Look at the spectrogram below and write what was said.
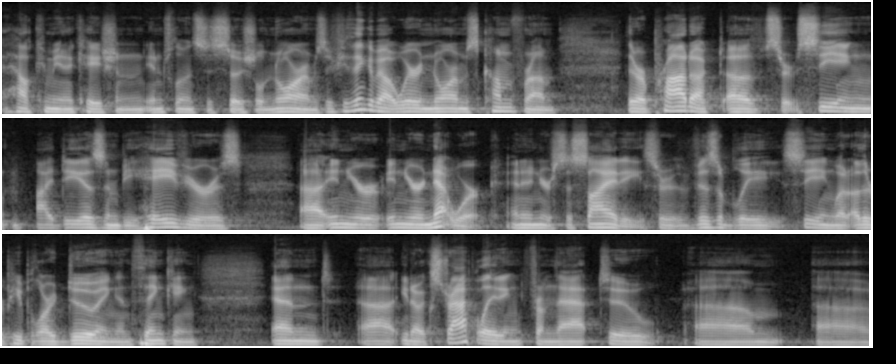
how communication influences social norms. If you think about where norms come from, they're a product of sort of seeing ideas and behaviors uh, in your in your network and in your society, sort of visibly seeing what other people are doing and thinking, and uh, you know extrapolating from that to um, uh,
